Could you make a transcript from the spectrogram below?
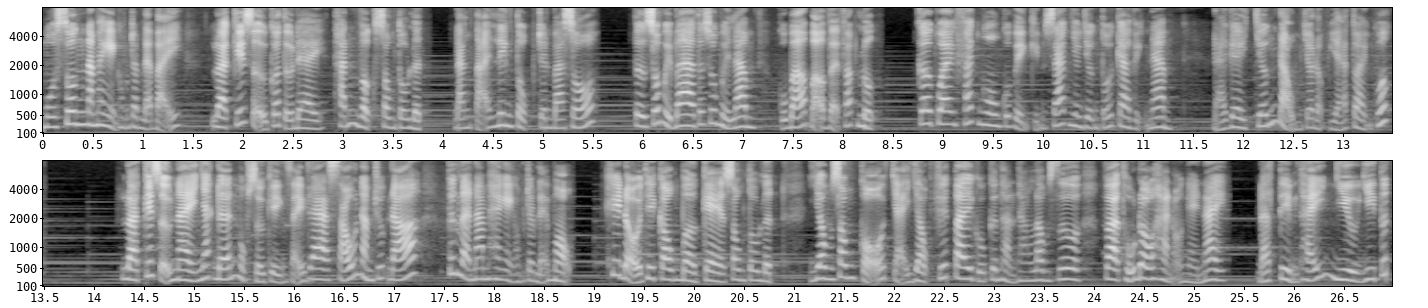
Mùa xuân năm 2007, loạt ký sự có tựa đề Thánh vật sông Tô Lịch đăng tải liên tục trên ba số, từ số 13 tới số 15 của báo Bảo vệ pháp luật, cơ quan phát ngôn của Viện Kiểm sát Nhân dân tối cao Việt Nam, đã gây chấn động cho độc giả toàn quốc. Loạt ký sự này nhắc đến một sự kiện xảy ra 6 năm trước đó, tức là năm 2001, khi đội thi công bờ kè sông Tô Lịch, dòng sông cổ chạy dọc phía tây của kinh thành Thăng Long xưa và thủ đô Hà Nội ngày nay, đã tìm thấy nhiều di tích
